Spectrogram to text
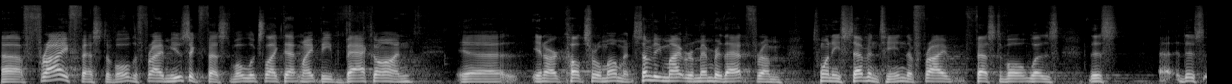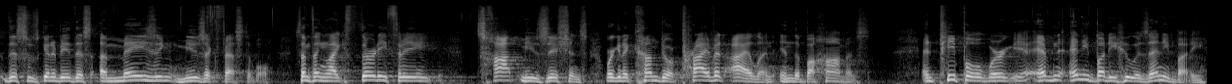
uh, Fyre Festival, the Fyre Music Festival, looks like that might be back on uh, in our cultural moment. Some of you might remember that from 2017. The Fyre Festival was this. Uh, this, this was going to be this amazing music festival. Something like 33 top musicians were going to come to a private island in the Bahamas. And people were, anybody who was anybody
